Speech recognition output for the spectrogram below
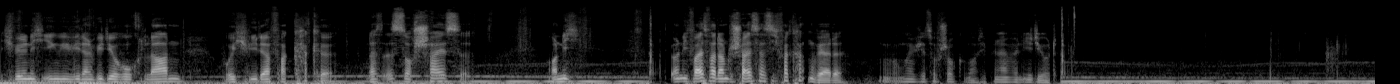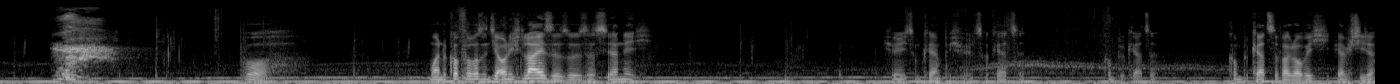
Ich will nicht irgendwie wieder ein Video hochladen, wo ich wieder verkacke. Das ist doch scheiße. Und ich... Und ich weiß verdammt scheiße, dass ich verkacken werde. Warum habe ich jetzt auf Stopp gemacht? Ich bin einfach ein Idiot. Boah. Meine Kopfhörer sind ja auch nicht leise, so ist das ja nicht. Ich will nicht zum Camp, ich will zur Kerze. Kumpelkerze. Kumpelkerze war, glaube ich, wie habe ich die da?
